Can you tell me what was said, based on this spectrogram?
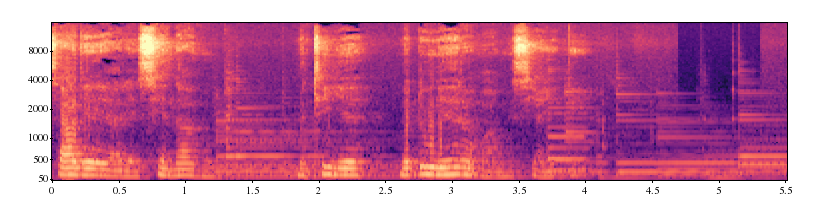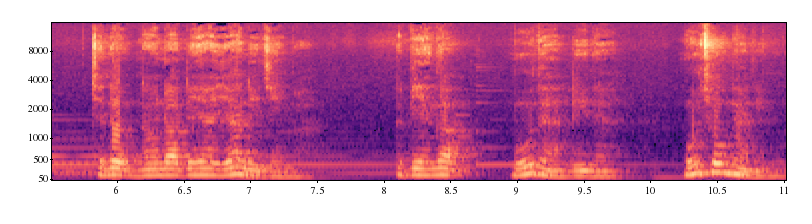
စားခဲ့ရတဲ့ဆင်သားကိုမထီရဲမတူရဲတော့ပါဘူးဆရာရဲ့ဒီ ကျွန်တော်နောင်တတရားရနေချိန်မှာအပြင်ကမိုးတန်လေးတန်မိုးချုံတန်တွေကို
